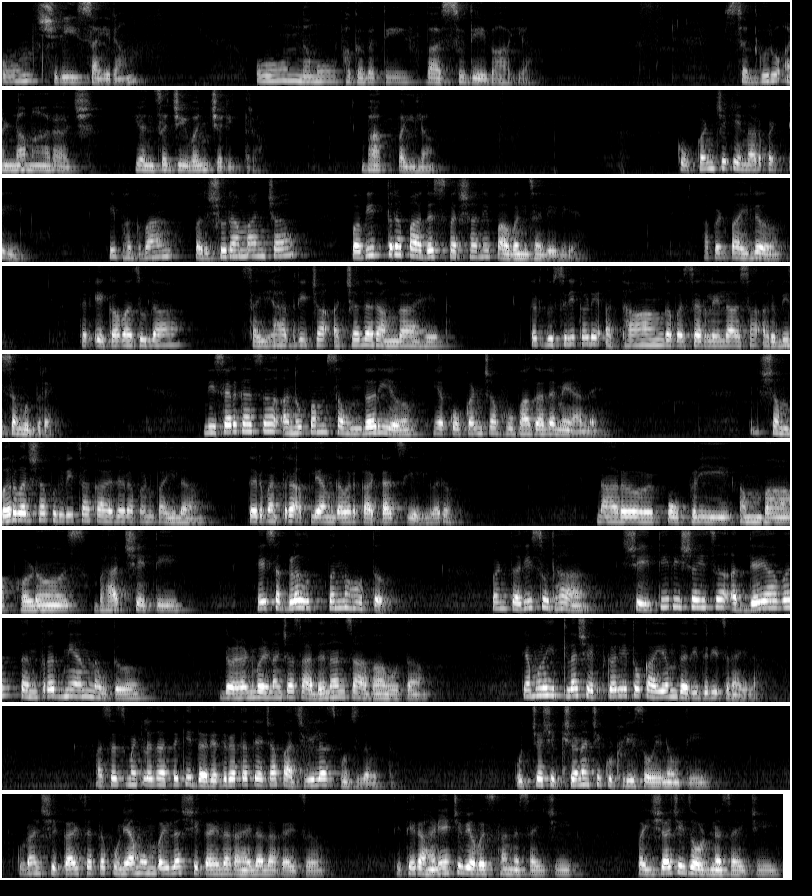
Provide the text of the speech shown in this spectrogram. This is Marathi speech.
ओम श्री साईराम. ओम नमो भगवते वासुदेवाय. सद्गुरू अण्णा महाराज यांचं जीवनचरित्र भाग पहिला. कोकणची किनारपट्टी ही भगवान परशुरामांच्या पवित्र पादस्पर्शाने पावन झालेली आहे. आपण पाहिलं तर एका बाजूला सह्याद्रीच्या अचल रांगा आहेत. तर दुसरीकडे अथांग पसरलेला असा अरबी समुद्र आहे. निसर्गाचं अनुपम सौंदर्य या कोकणच्या भूभागाला मिळालं आहे पण शंभर वर्षापूर्वीचा काळ जर आपण पाहिला तर मात्र आपल्या अंगावर काटाच येईल बरं. नारळ पोफळी आंबा फणस भात शेती हे सगळं उत्पन्न होतं. पण तरीसुद्धा शेतीविषयीचं अद्ययावत तंत्रज्ञान नव्हतं. दळणवळणाच्या साधनांचा अभाव होता. त्यामुळे इथला शेतकरी तो कायम दरिद्रीच राहिला. असंच म्हटलं जातं की दरिद्र तर त्याच्या पाचवीलाच पुजलं होतं. उच्च शिक्षणाची कुठली सोय नव्हती. कुणाला शिकायचं तर पुण्या मुंबईलाच शिकायला राहायला लागायचं. तिथे राहण्याची व्यवस्था नसायची. पैशाची जोड नसायची.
